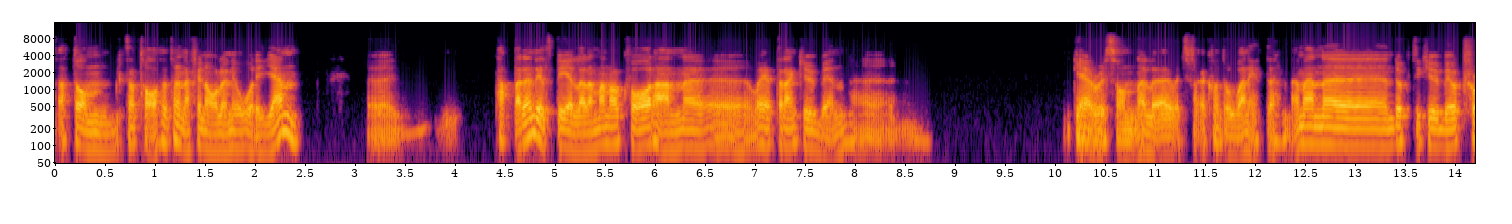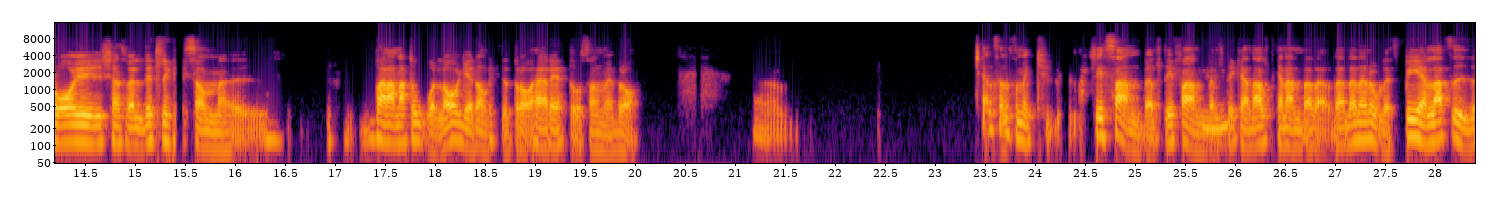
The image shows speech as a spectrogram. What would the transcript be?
att de liksom tar sig till den här finalen i år igen. Uh, tappade en del spelare. Man har kvar han, uh, vad heter han, kuben? Garrison eller jag vet inte, jag kommer inte ihåg vad han heter. Men en duktig QB och Troy känns väldigt liksom varannat årlag är de riktigt bra. Här är ett år som de är bra. Känns som en kul match. Det är Sunbelt, det är Funbelt, mm. det kan, allt kan hända där. Den är rolig. Spelas i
